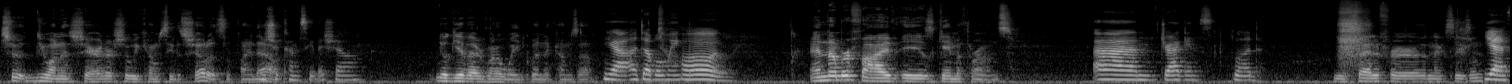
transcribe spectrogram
Should, do you want to share it, or should we come see the show to find out? You should come see the show. You'll give everyone a wink when it comes up. Yeah, a double wink. Totally. And number five is Game of Thrones. Um, dragons. Blood. You excited for the next season? Yes.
